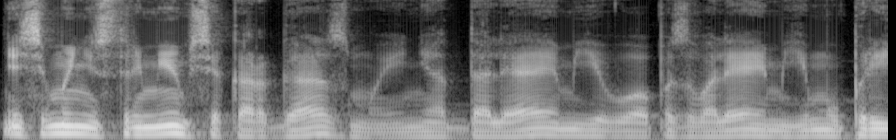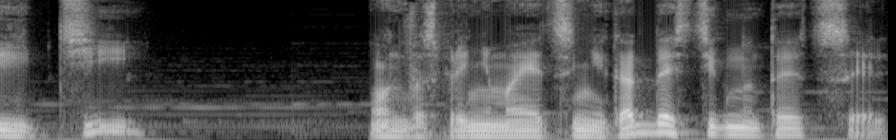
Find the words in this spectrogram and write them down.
Если мы не стремимся к оргазму и не отдаляем его, а позволяем ему прийти, он воспринимается не как достигнутая цель,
